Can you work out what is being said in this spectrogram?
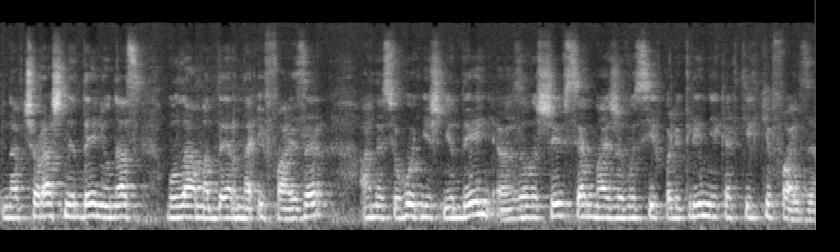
На вчорашній день у нас була Модерна і Pfizer, а на сьогоднішній день е, залишився майже в усіх поліклініках тільки Pfizer.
